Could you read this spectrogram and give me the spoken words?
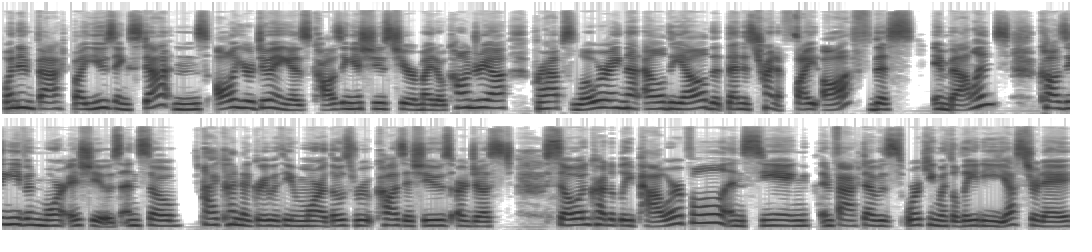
When in fact, by using statins, all you're doing is causing issues to your mitochondria, perhaps lowering that LDL that then is trying to fight off this imbalance, causing even more issues. And so I couldn't agree with you more. Those root cause issues are just so incredibly powerful. And seeing, in fact, I was working with a lady yesterday.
